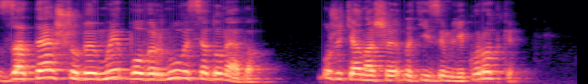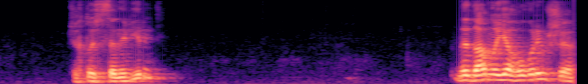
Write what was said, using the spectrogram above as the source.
за те, щоб ми повернулися до неба. Бо життя наше на тій землі коротке. Чи хтось в це не вірить? Недавно я говорив, що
